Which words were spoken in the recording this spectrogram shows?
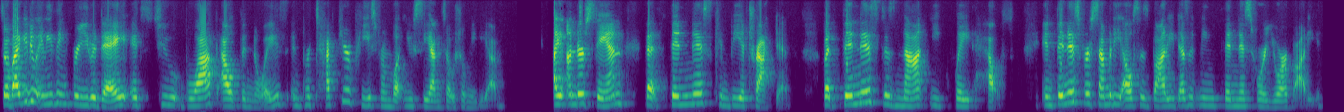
So, if I could do anything for you today, it's to block out the noise and protect your peace from what you see on social media. I understand that thinness can be attractive, but thinness does not equate health. And thinness for somebody else's body doesn't mean thinness for your body.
